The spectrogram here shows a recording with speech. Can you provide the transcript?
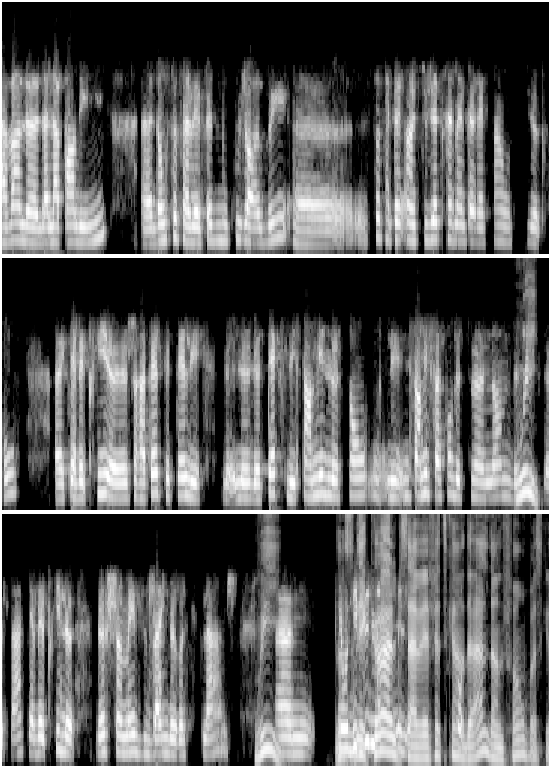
avant la, pandémie. Euh, donc ça, ça avait fait beaucoup jaser. ça, c'était un sujet très intéressant aussi, je trouve. Qui avait pris, je rappelle, c'était les le, texte Les 100 000 leçons, les 100 000 façons de tuer un homme de oui. Leclerc, qui avait pris le, chemin du bac de recyclage. Oui. dans au début école, ça avait fait scandale, dans le fond, parce que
